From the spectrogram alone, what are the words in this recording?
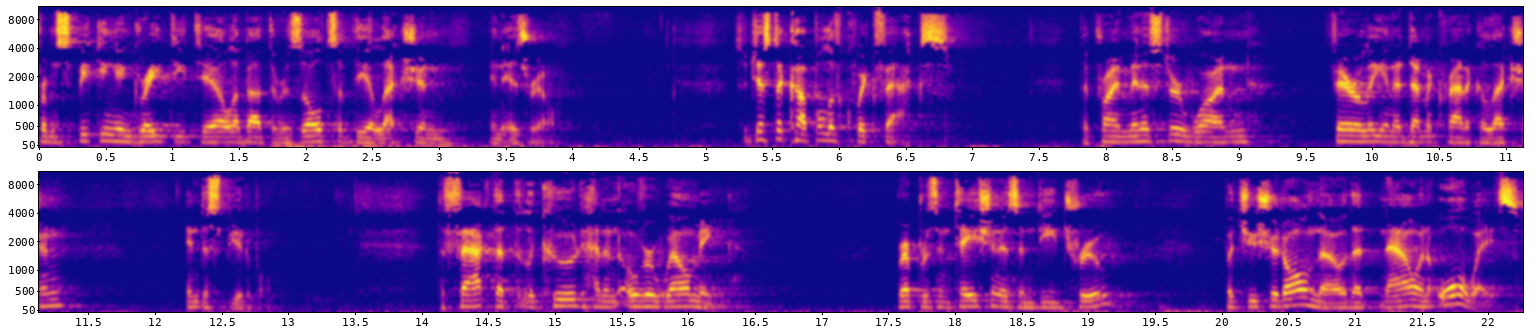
from speaking in great detail about the results of the election in Israel. So, just a couple of quick facts. The Prime Minister won fairly in a democratic election, indisputable. The fact that the Likud had an overwhelming representation is indeed true, but you should all know that now and always,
